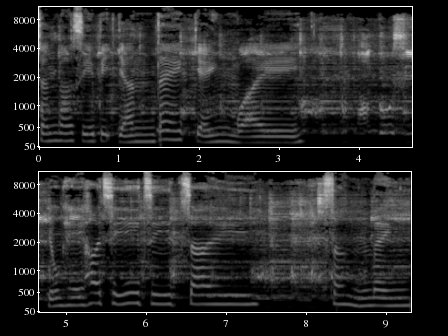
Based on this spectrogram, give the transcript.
想当是别人的敬为。勇气开始节制，生命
